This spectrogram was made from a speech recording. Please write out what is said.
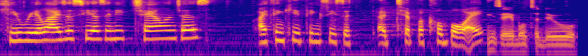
he realizes he has any challenges. I think he thinks he's a, a typical boy. He's able to do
